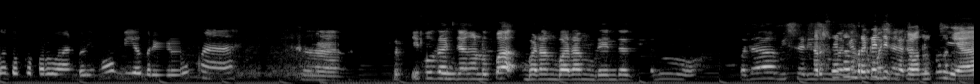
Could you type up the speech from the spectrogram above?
untuk keperluan beli mobil beli rumah. Nah itu kan jangan lupa barang-barang branded. Aduh padahal bisa harusnya kan mereka jadi contoh ya.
